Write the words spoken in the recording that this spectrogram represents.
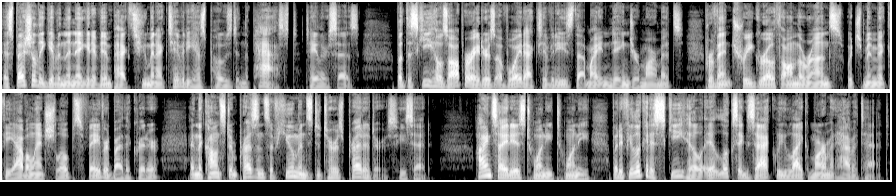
especially given the negative impacts human activity has posed in the past, Taylor says. But the ski hills operators avoid activities that might endanger marmots, prevent tree growth on the runs, which mimic the avalanche slopes favored by the critter, and the constant presence of humans deters predators, he said. Hindsight is 2020, but if you look at a ski hill, it looks exactly like marmot habitat,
